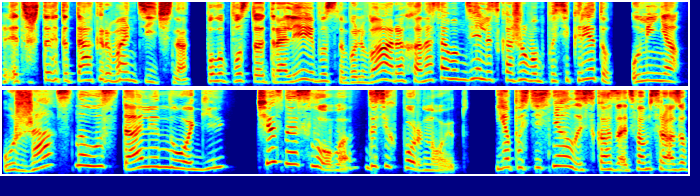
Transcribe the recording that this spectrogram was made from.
Это что это так романтично. Полупустой троллейбус на бульварах, а на самом деле, скажу вам по секрету, у меня ужасно устали ноги. Честное слово, до сих пор ноют. Я постеснялась сказать вам сразу,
